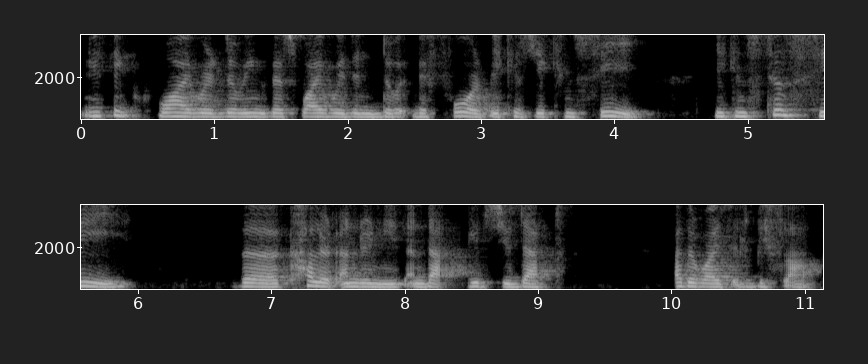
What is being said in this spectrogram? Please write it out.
You think why we're doing this, why we didn't do it before, because you can see, you can still see the color underneath and that gives you depth. Otherwise it'll be flat.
